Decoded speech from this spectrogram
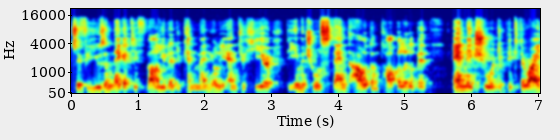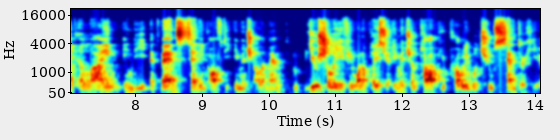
So if you use a negative value that you can manually enter here, the image will stand out on top a little bit and make sure to pick the right align in the advanced setting of the image element. Usually, if you want to place your image on top, you probably will choose center here.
